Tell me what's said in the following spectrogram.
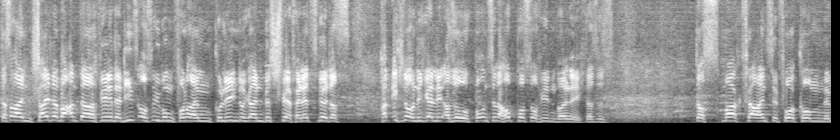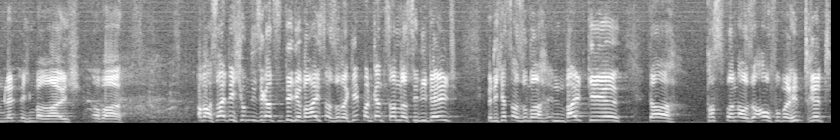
dass ein Schalterbeamter während der Dienstausübung von einem Kollegen durch einen Biss schwer verletzt wird, das habe ich noch nicht erlebt. Also bei uns in der Hauptpost auf jeden Fall nicht. Das, ist, das mag vereinzelt vorkommen im ländlichen Bereich. Aber, aber seit ich um diese ganzen Dinge weiß, also da geht man ganz anders in die Welt. Wenn ich jetzt also mal in den Wald gehe, da passt man also auf, wo man hintritt.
